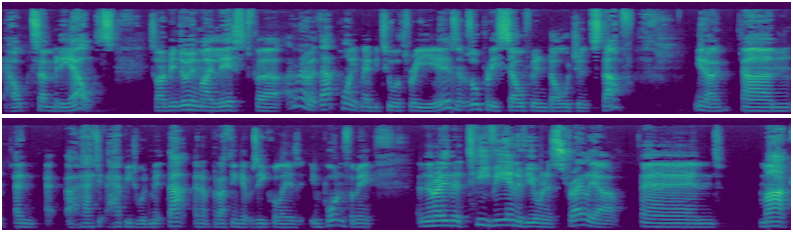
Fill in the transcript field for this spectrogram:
helped somebody else. So I'd been doing my list for I don't know at that point maybe two or three years. It was all pretty self indulgent stuff, you know, um, and I'm happy to admit that. And but I think it was equally as important for me. And then I did a TV interview in Australia, and Mark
